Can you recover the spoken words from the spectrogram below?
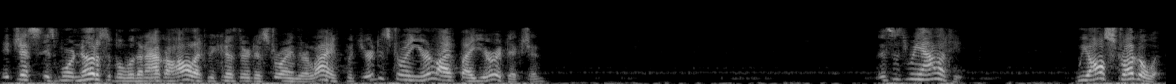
It just is more noticeable with an alcoholic because they're destroying their life, but you're destroying your life by your addiction. This is reality. We all struggle with it.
